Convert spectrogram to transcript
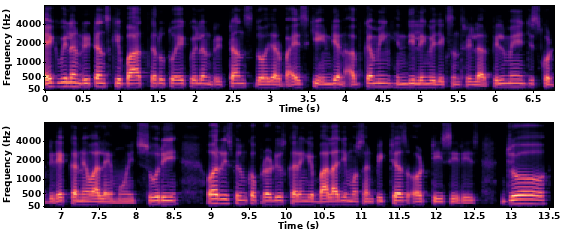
एक विलन रिटर्न्स की बात करूँ तो एक विलन रिटर्न्स 2022 की Indian upcoming Hindi language action thriller film है, जिसको डायरेक्ट करने वाले हैं मोहित सूरी, और इस फ़िल्म को प्रोड्यूस करेंगे बालाजी मोशन पिक्चर्स और टी सीरीज़, जो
